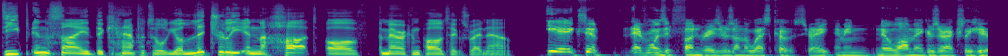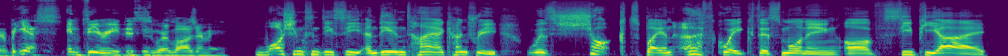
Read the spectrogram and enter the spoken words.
deep inside the Capitol. You're literally in the heart of American politics right now. Yeah, except everyone's at fundraisers on the West Coast, right? I mean, no lawmakers are actually here. But yes, in theory, this is where laws are made. Washington, D.C., and the entire country was shocked by an earthquake this morning of CPI,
